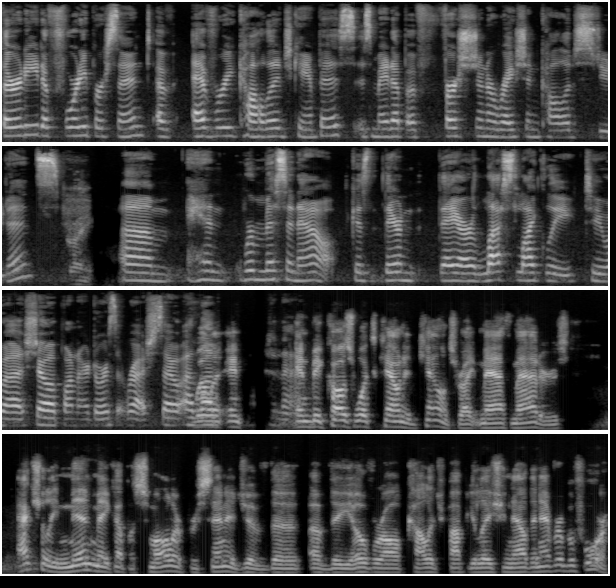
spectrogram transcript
30 to 40% of every college campus is made up of first generation college students Right. um, and we're missing out because they're they are less likely to uh, show up on our doors at Rush. So I Well, love and that. and because what's counted counts, right? Math matters. Actually, men make up a smaller percentage of the of the overall college population now than ever before.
